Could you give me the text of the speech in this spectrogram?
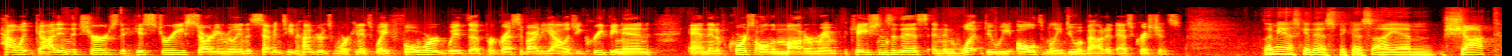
how it got in the church, the history starting really in the 1700s, working its way forward with uh, progressive ideology creeping in, and then, of course, all the modern ramifications of this, and then what do we ultimately do about it as Christians? Let me ask you this because I am shocked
